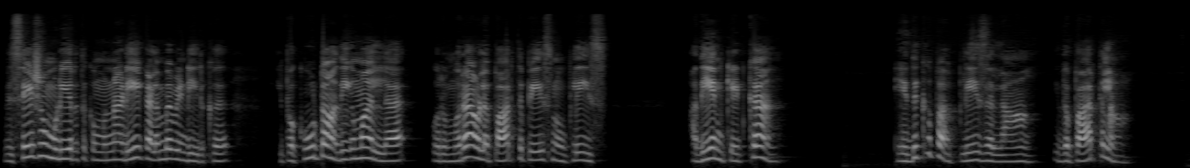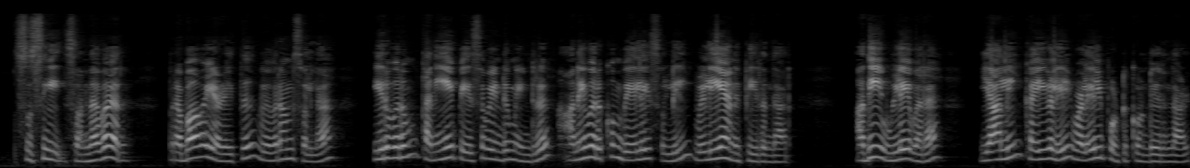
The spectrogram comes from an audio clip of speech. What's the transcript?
விசேஷம் முடியறதுக்கு முன்னாடியே கிளம்ப வேண்டியிருக்கு. இப்போ கூட்டம் அதிகமாக இல்லை. ஒரு முறை அவளை பார்த்து பேசணும் ப்ளீஸ் அதியன் கேட்க? எதுக்குப்பா ப்ளீஸ் எல்லாம்? இதை பார்க்கலாம். சுசி சொன்னவர் பிரபாவை அழைத்து விவரம் சொல்ல இருவரும் தனியே பேச வேண்டும் என்று அனைவருக்கும் வேலை சொல்லி வெளியே அனுப்பியிருந்தார். அதி உள்ளே வர யாலி கைகளில் வளையல் போட்டு கொண்டிருந்தாள்.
